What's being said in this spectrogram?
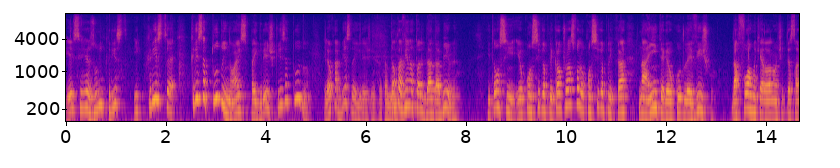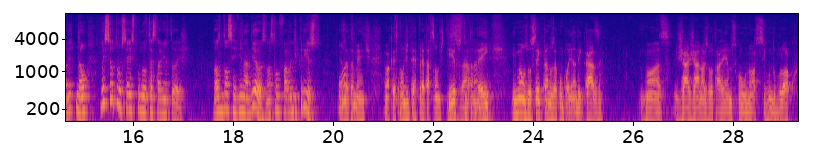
ele se resume em Cristo. E Cristo é, Cristo é tudo em nós, para a igreja, Cristo é tudo. Ele é o cabeça da igreja. Exatamente. Então está vendo a atualidade da Bíblia? Então assim, eu consigo aplicar, o que o Joás falou, eu consigo aplicar na íntegra o culto levítico, da forma que era lá no Antigo Testamento? Não. Mas se eu trouxer isso para o Novo Testamento hoje? Nós não estamos servindo a Deus, nós estamos falando de Cristo. Ponto. Exatamente. É uma questão de interpretação de texto Exatamente. também. Irmãos, você que está nos acompanhando em casa, nós já já nós voltaremos com o nosso segundo bloco,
